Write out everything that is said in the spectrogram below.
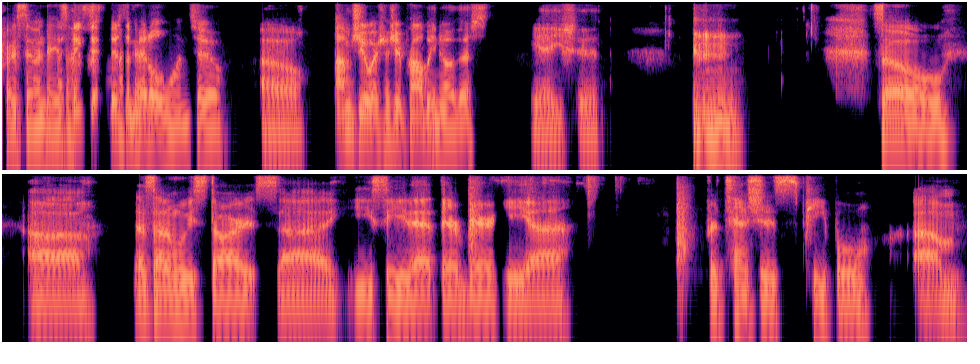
For seven days. I think that there's the middle one too. Oh, I'm Jewish. I should probably know this. Yeah, you should. so, uh, that's how the movie starts. Uh, you see that they're very uh, pretentious people. Um,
